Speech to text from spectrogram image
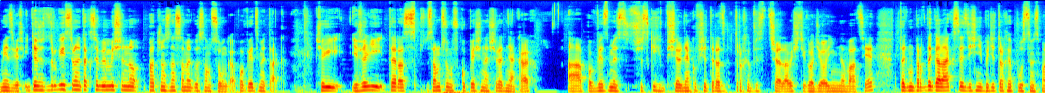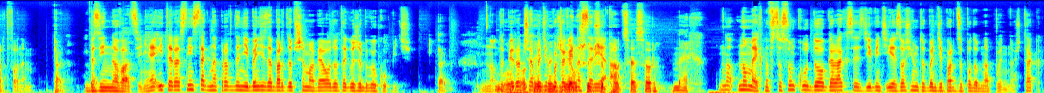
Więc wiesz, i też z drugiej strony tak sobie myślę, no patrząc na samego Samsunga, powiedzmy tak. Czyli jeżeli teraz Samsung skupia się na średniakach, a powiedzmy z wszystkich średniaków się teraz trochę wystrzelał, jeśli chodzi o innowacje, to tak naprawdę Galaxy S10 będzie trochę pustym smartfonem. Tak, Bez innowacji, nie? I teraz nic tak naprawdę nie będzie za bardzo przemawiało do tego, żeby go kupić. tak. No, Bo, dopiero trzeba okej, będzie poczekać na serię A. procesor, mech. No, no mech, no w stosunku do Galaxy S9 i S8 to będzie bardzo podobna płynność, tak?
